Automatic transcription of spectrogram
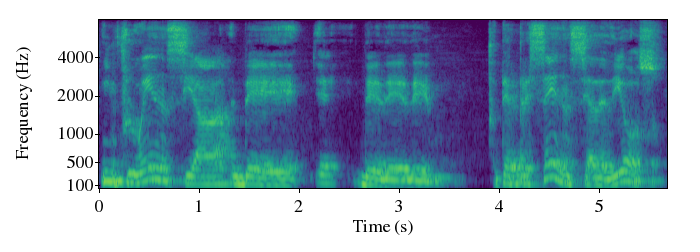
influencia, de, eh, de presencia de Dios,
